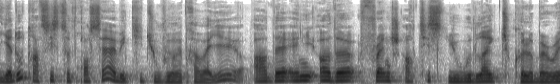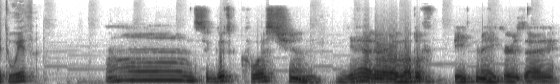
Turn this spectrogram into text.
il y a d'autres artistes français avec qui tu voudrais travailler. Are there any other French artists you would like to collaborate with? Oh, it's a good question. Yeah, there are a lot of beat makers I,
